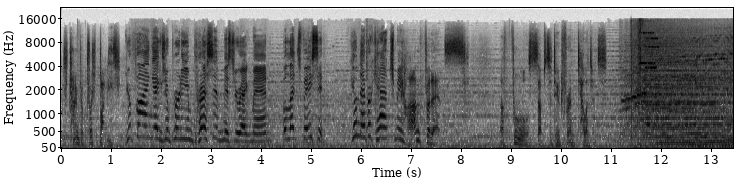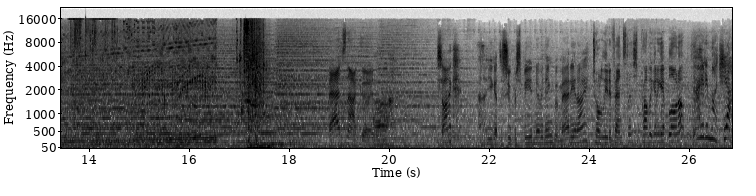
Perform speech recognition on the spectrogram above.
It's time to push buttons. Your flying eggs are pretty impressive, Mr. Eggman. But let's face it, you'll never catch me. Confidence. A fool's substitute for intelligence. Not good. Uh, Sonic, I know you got the super speed and everything, but Maddie and I, Totally defenseless. Probably gonna get blown up. Pretty much, yeah.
